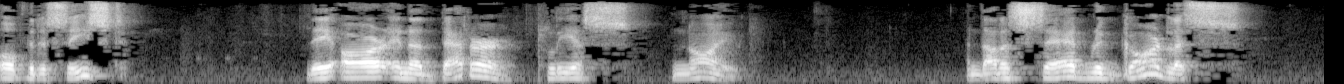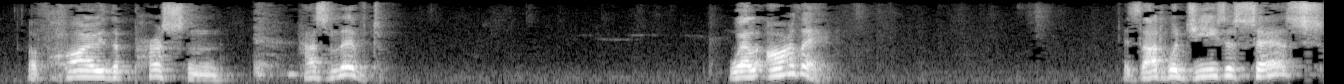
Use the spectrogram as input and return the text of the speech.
of the deceased, they are in a better place now. And that is said regardless of how the person has lived. Well, are they? Is that what Jesus says?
